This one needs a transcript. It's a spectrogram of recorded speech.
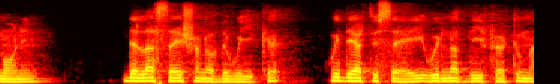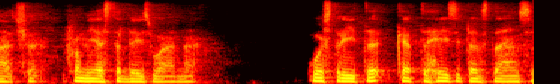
morning. The last session of the week, we dare to say, will not differ too much from yesterday's one. Wall Street kept a hesitant stance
